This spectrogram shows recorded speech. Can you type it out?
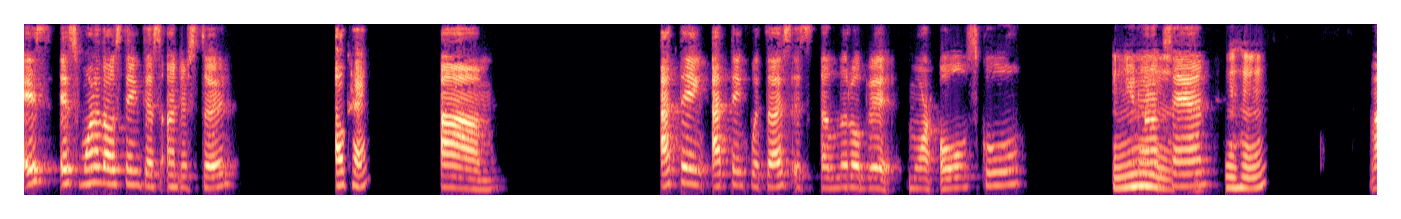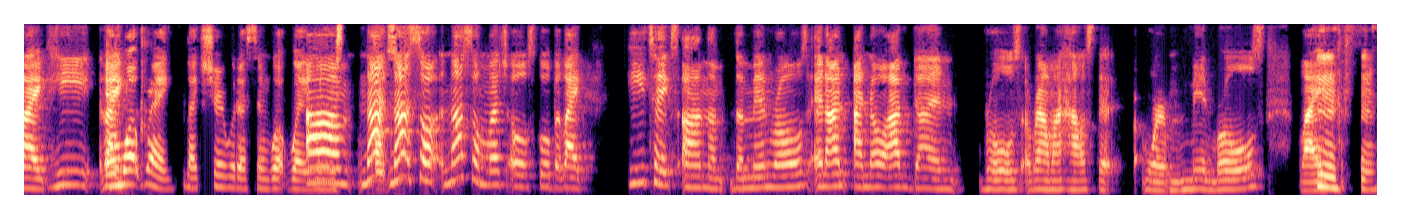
it's it's one of those things that's understood. Okay. Um I think I think with us it's a little bit more old school. Mm. You know what I'm mm. saying? Mm-hmm. Like he like in what way? Like share with us in what way? Um not not so not so much old school, but like he takes on the the men roles. And I I know I've done roles around my house that were men roles, like mm-hmm.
